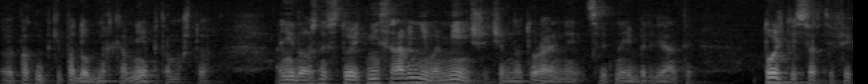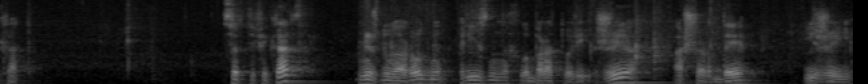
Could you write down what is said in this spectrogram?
э, покупки подобных камней, потому что они должны стоить несравнимо меньше, чем натуральные цветные бриллианты. Только сертификат. Сертификат международно признанных лабораторий ЖИА, HRD и ЖИ.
